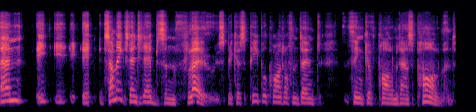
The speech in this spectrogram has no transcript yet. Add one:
Um, it, it, it, to some extent, it ebbs and flows because people quite often don't think of Parliament as Parliament,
